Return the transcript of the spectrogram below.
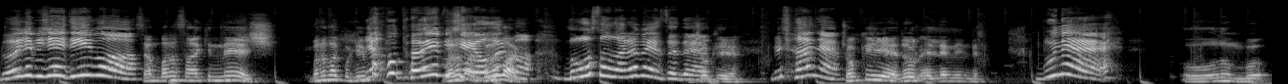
Böyle bir şey değil bu. Sen bana sakinleş. Bana bak bakayım. Ya bu böyle bir Bana şey bak, olur bak. mu? Loğusalara benzedi. Çok iyi. Bir tane. Çok iyi. Dur ellerini indir. Bu ne? Oğlum bu.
